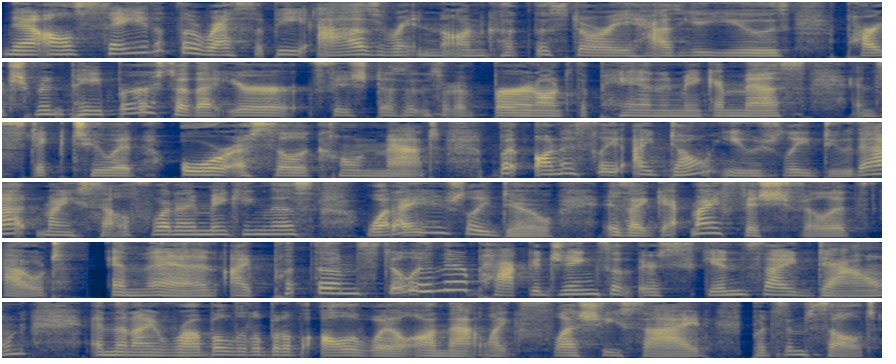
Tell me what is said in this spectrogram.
Now I'll say that the recipe as written on Cook the Story has you use parchment paper so that your fish doesn't sort of burn onto the pan and make a mess and stick to it or a silicone mat. But honestly, I don't usually do that myself when I'm making this. What I usually do is I get my fish fillets out and then I put them still in their packaging so that they're skin side down. And then I rub a little bit of olive oil on that like fleshy side, put some salt.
